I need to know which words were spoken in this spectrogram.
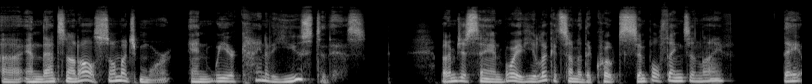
Uh, and that's not all. So much more, and we are kind of used to this. But I'm just saying, boy, if you look at some of the quote simple things in life, they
